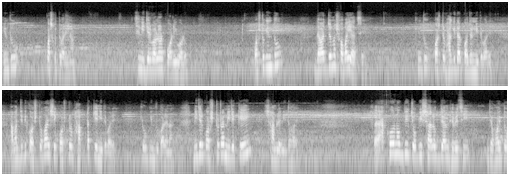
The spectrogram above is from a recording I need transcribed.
কিন্তু প্রকাশ করতে পারি না। সে নিজের বলো আর পরই বলো। কষ্ট কিন্তু দেওয়ার জন্য সবাই আছে, কিন্তু কষ্টের ভাগিদার কজন নিতে পারে? আমার যদি কষ্ট হয়, সেই কষ্টর ভাগটা কে নিতে পারে? কেউ কিন্তু পারে না। নিজের কষ্টটা নিজেকেই সামলে নিতে হয়। এখন অবধি চব্বিশ সাল অবধি আমি ভেবেছি যে হয়তো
